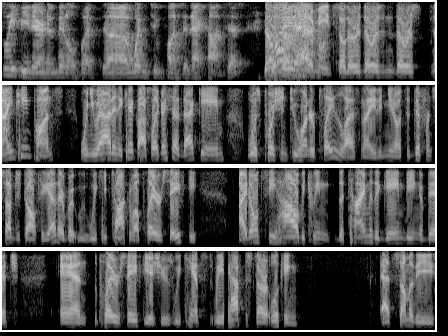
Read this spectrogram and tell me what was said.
sleepy there in the middle, but uh, wasn't two punts in that contest. There to were say it ahead of me. So there was there was there was 19 punts. When you add in the kickoffs, like I said, that game was pushing 200 plays last night, and you know it's a different subject altogether. But we, we keep talking about player safety. I don't see how between the time of the game being a bitch and the player safety issues, we can't. We have to start looking at some of these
